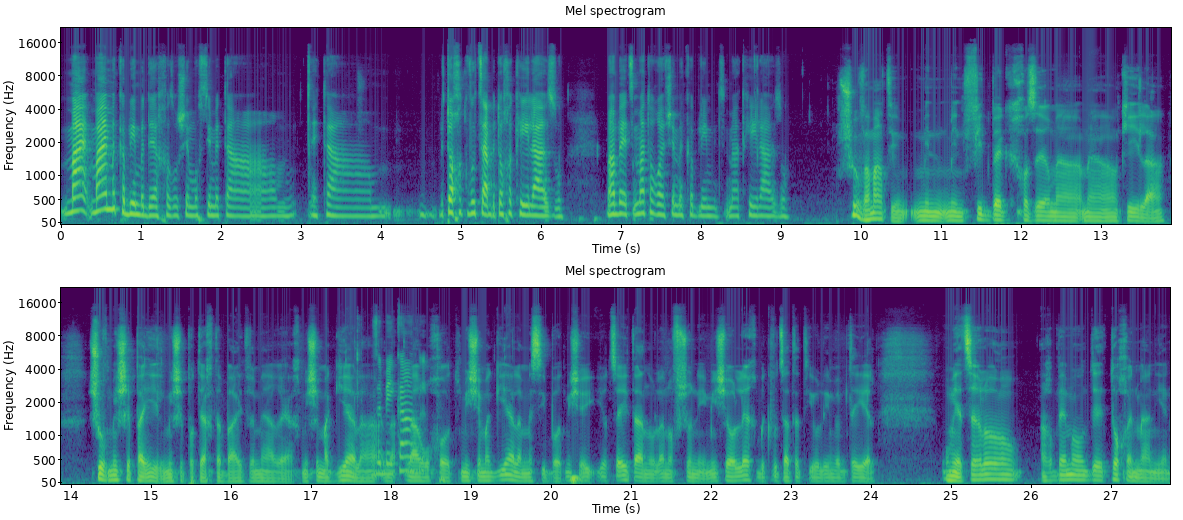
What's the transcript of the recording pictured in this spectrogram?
מה, מה הם מקבלים בדרך הזו שהם עושים את ה... את ה... בתוך הקבוצה, בתוך הקהילה הזו? מה בעצם, מה אתה רואה שהם מקבלים מהקהילה הזו? שוב, אמרתי, מין, מין פידבק חוזר מה, מהקהילה. שוב, מי שפעיל, מי שפותח את הבית ומארח, מי שמגיע ל- לארוחות, מי שמגיע למסיבות, מי שיוצא איתנו לנופשונים, מי שהולך בקבוצת הטיולים ומטייל, הוא מייצר לו הרבה מאוד אה, תוכן מעניין,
